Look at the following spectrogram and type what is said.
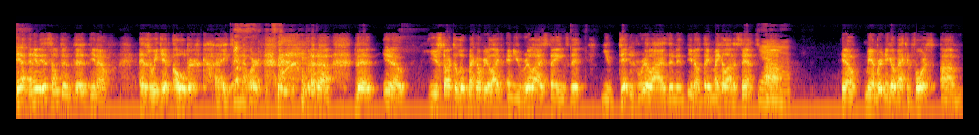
Yeah, and it is something that, you know, as we get older, God, I hate saying that word, but uh, that, you know, you start to look back over your life and you realize things that you didn't realize, and, it, you know, they make a lot of sense. Yeah. Um, you know, me and Brittany go back and forth um,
